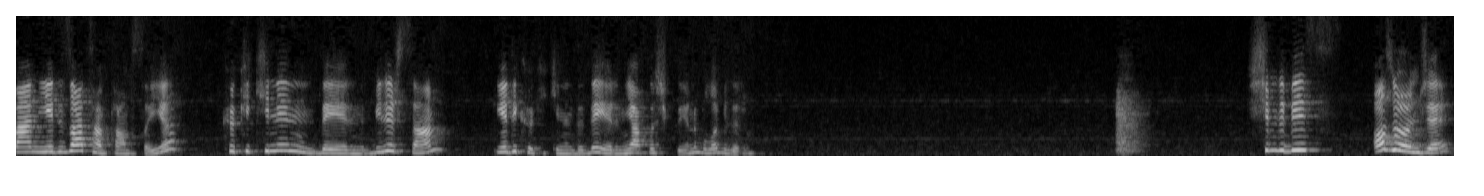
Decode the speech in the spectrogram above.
ben 7 zaten tam sayı. Kök 2'nin değerini bilirsem 7 kök 2'nin de değerini yaklaşık değerini bulabilirim. Şimdi biz az önce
